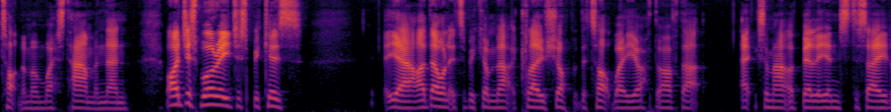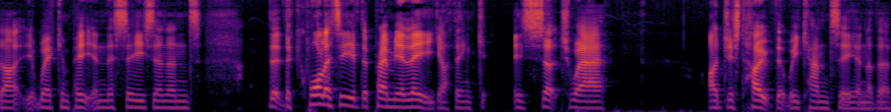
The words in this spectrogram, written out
Tottenham and West Ham, and then well, I just worry just because, yeah, I don't want it to become that closed shop at the top where you have to have that X amount of billions to say like we're competing this season, and the the quality of the Premier League, I think, is such where I just hope that we can see another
